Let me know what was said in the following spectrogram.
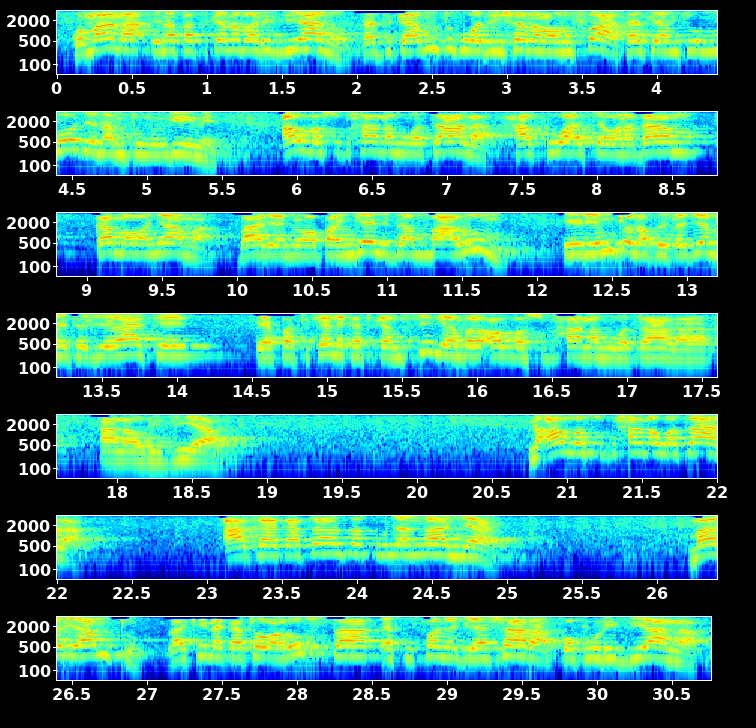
kwa maana inapatikana maridhiano katika mtu kubadilishana manufaa kati ya mtu mmoja na mtu mwingine Allah subhanahu wa ta'ala hakuacha wanadamu kama wanyama bali amewapangia nidhamu maalum ili mtu anapohitajia mahitaji yake yapatikane katika msingi ambayo Allah subhanahu wa ta'ala anauridhia. Na Allah subhanahu wa ta'ala akakataza kunyang'anya mali ya mtu lakini akatoa ruhusa ya kufanya biashara kwa kuridhiana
